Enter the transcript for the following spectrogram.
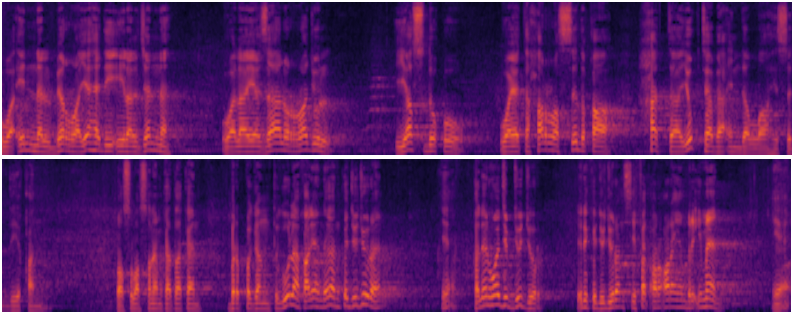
wa innal birra yahdi ilal jannah. ولا يزال الرجل يصدق ويتحرى الصدق حتى يكتب عند الله صديقا Rasulullah SAW katakan berpegang teguhlah kalian dengan kejujuran ya kalian wajib jujur jadi kejujuran sifat orang-orang yang beriman ya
